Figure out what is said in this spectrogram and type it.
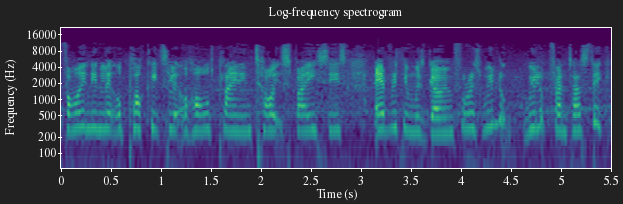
finding little pockets, little holes, playing in tight spaces. Everything was going for us. We look, we looked fantastic.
